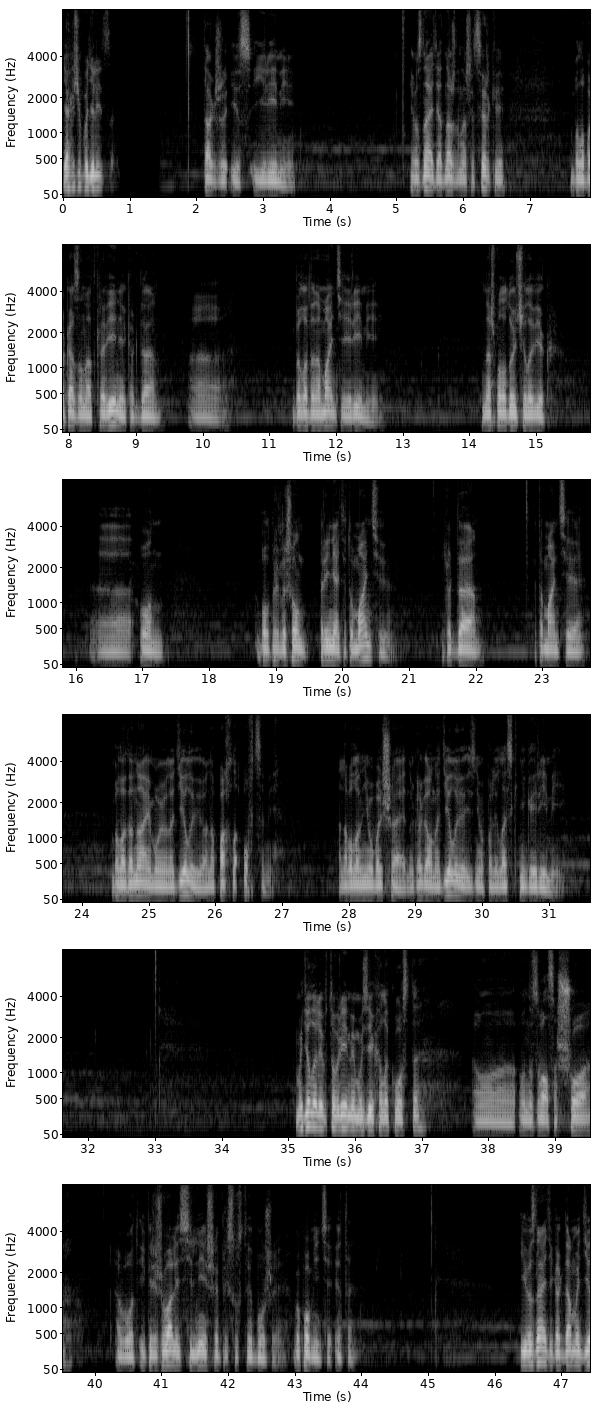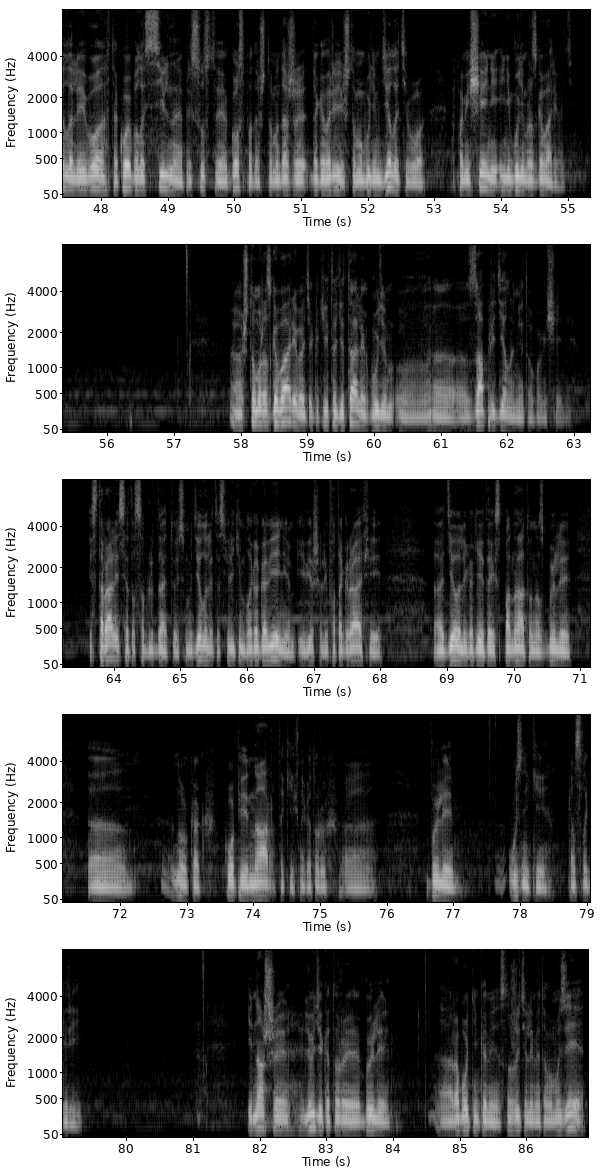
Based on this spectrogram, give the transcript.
Я хочу поделиться также из Иеремии. И вы знаете, однажды в нашей церкви было показано откровение, когда э, была дана мантия Иеремии. И наш молодой человек, э, он был приглашен принять эту мантию. И когда эта мантия была дана ему, и он надел ее, она пахла овцами. Она была на него большая, но когда он надел ее, из него полилась книга Иеремии. Мы делали в то время музей Холокоста. Он назывался Шоа. Вот, и переживали сильнейшее присутствие Божие. Вы помните это? И вы знаете, когда мы делали его, такое было сильное присутствие Господа, что мы даже договорились, что мы будем делать его в помещении и не будем разговаривать. Э, что мы разговаривать о каких-то деталях будем э, за пределами этого помещения. И старались это соблюдать. То есть мы делали это с великим благоговением и вешали фотографии, э, делали какие-то экспонаты. У нас были, ну, как копии нар таких, на которых были узники концлагерей. И наши люди, которые были работниками, служителями этого музея,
